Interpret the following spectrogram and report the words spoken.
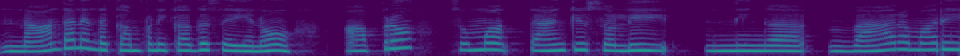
நான் தானே இந்த கம்பெனிக்காக செய்யணும். அப்புறம் சும்மா தேங்க்யூ சொல்லி நீங்கள் வேற மாதிரி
